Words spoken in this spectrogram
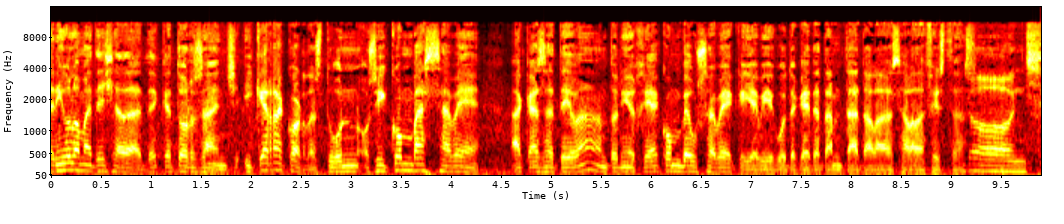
Teniu la mateixa edat, eh? 14 anys. I què recordes tu? On, o sigui, com vas saber a casa teva, Antonio Egea, com veu saber que hi havia hagut aquest atemptat a la sala de festes? Doncs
